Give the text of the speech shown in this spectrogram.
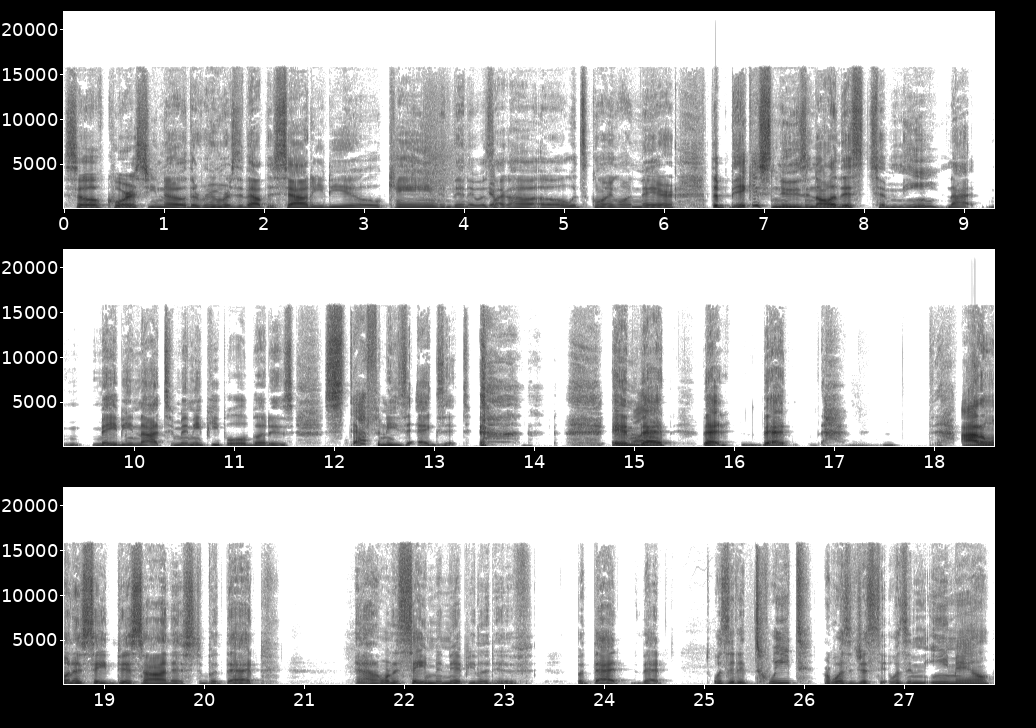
so of course, you know, the rumors about the Saudi deal came and then it was Yep. like, uh oh, what's going on there? The biggest news in all of this to me, not maybe not to many people, but is Stephanie's exit. and Right. that that that I don't want to say dishonest, but that and I don't want to say manipulative, but that that was it a tweet or was it just was it an email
